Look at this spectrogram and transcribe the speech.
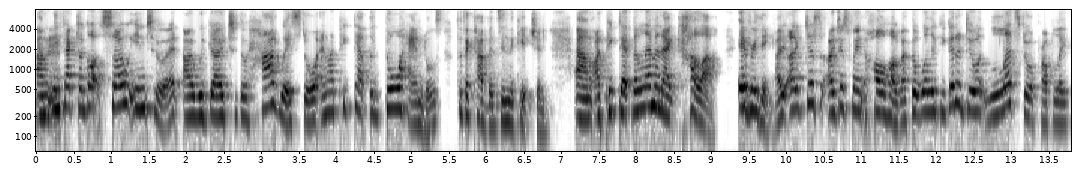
Um, mm-hmm. In fact, I got so into it, I would go to the hardware store and I picked out the door handles for the cupboards in the kitchen. Um, I picked out the laminate color everything. I, I, just I just went whole hog. I thought, well, if you're going to do it, let's do it properly.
